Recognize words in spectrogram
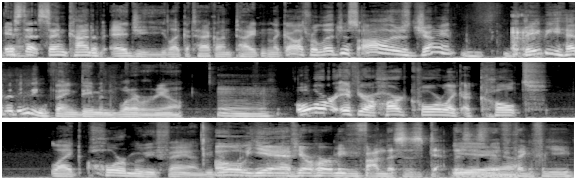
It's that same kind of edgy, like Attack on Titan. Like, oh, it's religious. Oh, there's giant baby-headed eating thing, demon, whatever, you know. Or if you're a hardcore, like occult, like horror movie fan. Oh like- yeah, if you're a horror movie fan, this is de- this is the thing for you.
